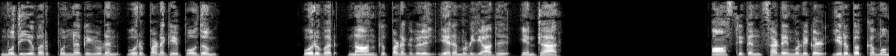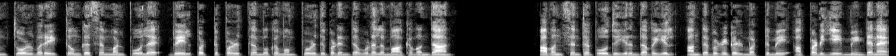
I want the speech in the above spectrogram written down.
முதியவர் புன்னகையுடன் ஒரு படகை போதும். ஒருவர் நான்கு படகுகளில் ஏற முடியாது என்றார். ஆஸ்திகன் சடைமுடிகள் இருபக்கமும் தோள்வரை தொங்க செம்மண் போல வெயில்பட்டு பழுத்த முகமும் பொழுதுபடிந்த உடலுமாக வந்தான். அவன் சென்றபோது இருந்தவையில் அந்த விழிகள் மட்டுமே அப்படியே மீண்டன.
